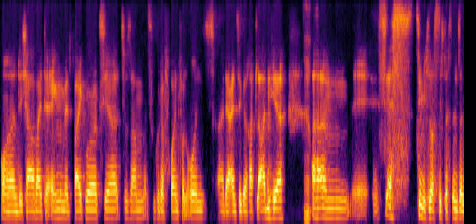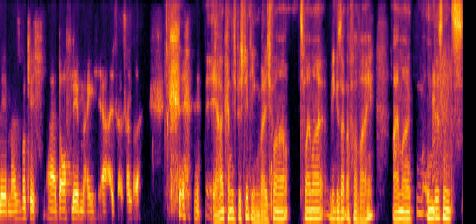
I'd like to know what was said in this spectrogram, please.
Und ich arbeite eng mit Bikeworks hier zusammen. Ist ein guter Freund von uns, äh, der einzige Radladen hier. Ja. Ähm, es ist ziemlich lustig, das Inselleben. Also wirklich äh, Dorfleben eigentlich eher als als andere. ja, kann ich bestätigen, weil ich war zweimal, wie gesagt, auf Hawaii. Einmal unwissens,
